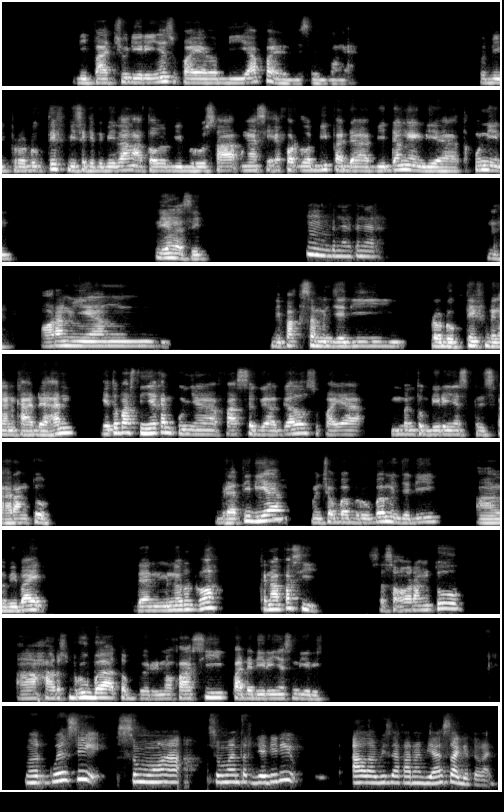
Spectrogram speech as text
dipacu dirinya supaya lebih apa ya bisa dibilang ya lebih produktif bisa kita bilang atau lebih berusaha ngasih effort lebih pada bidang yang dia tekunin. Iya nggak sih? Hmm, benar-benar. Nah, orang yang dipaksa menjadi produktif dengan keadaan itu pastinya kan punya fase gagal supaya membentuk dirinya seperti sekarang tuh. Berarti dia mencoba berubah menjadi uh, lebih baik. Dan menurut lo, kenapa sih seseorang tuh uh, harus berubah atau berinovasi pada dirinya sendiri? menurut gue sih semua semua yang terjadi ini ala bisa karena biasa gitu kan.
